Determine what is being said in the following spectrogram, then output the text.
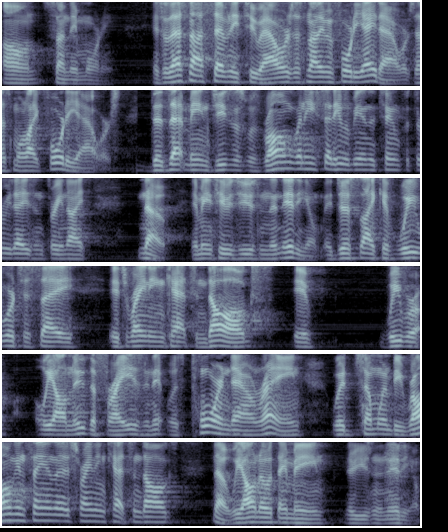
on Sunday morning. And so that's not 72 hours. That's not even 48 hours. That's more like 40 hours. Does that mean Jesus was wrong when he said he would be in the tomb for three days and three nights? No. It means he was using an idiom. It just like if we were to say it's raining cats and dogs, if we were we all knew the phrase and it was pouring down rain, would someone be wrong in saying that it's raining cats and dogs? No, we all know what they mean. They're using an idiom.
